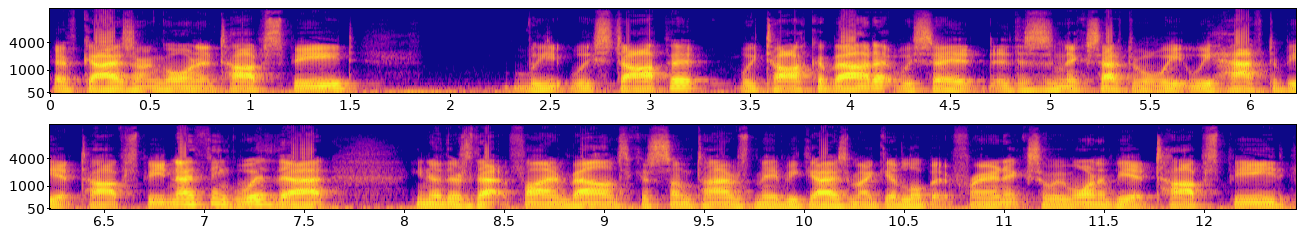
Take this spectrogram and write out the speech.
If guys aren't going at top speed, we, we stop it. We talk about it. We say this isn't acceptable. We, we have to be at top speed. And I think with that, you know, there's that fine balance because sometimes maybe guys might get a little bit frantic. So we want to be at top speed,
